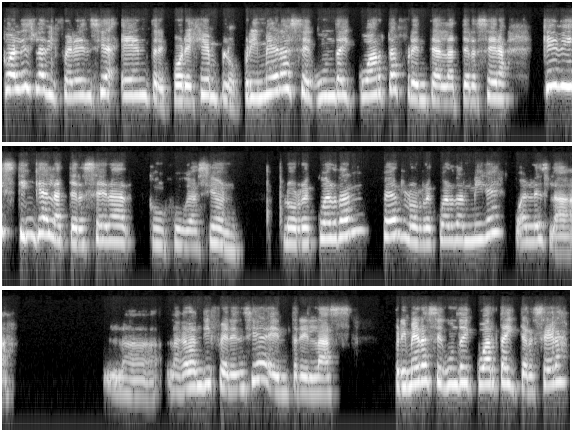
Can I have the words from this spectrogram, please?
¿Cuál es la diferencia entre, por ejemplo, primera, segunda y cuarta frente a la tercera? ¿Qué distingue a la tercera conjugación? ¿Lo recuerdan, Fer? ¿Lo recuerdan, Miguel? ¿Cuál es la, la, la gran diferencia entre las primera, segunda y cuarta y tercera?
